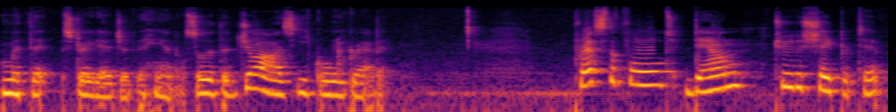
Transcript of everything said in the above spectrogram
with the straight edge of the handle so that the jaws equally grab it. Press the fold down to the shaper tip.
